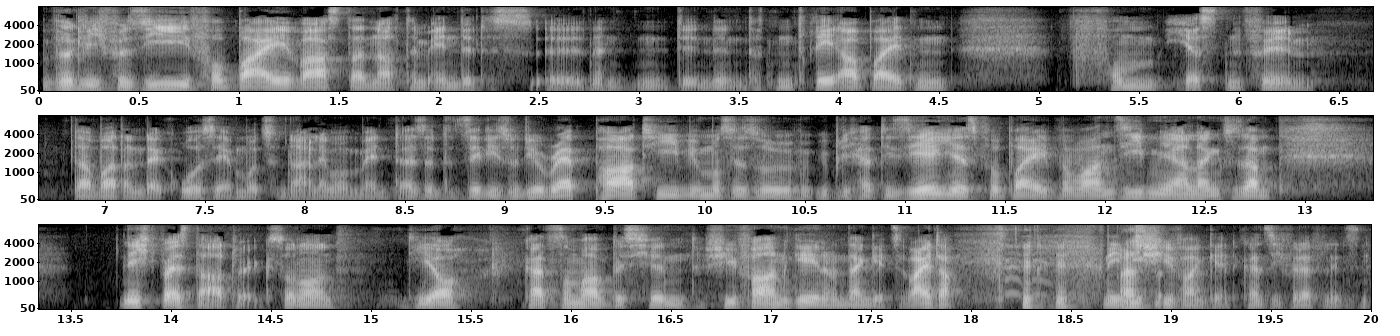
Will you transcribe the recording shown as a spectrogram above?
Wirklich für sie vorbei war es dann nach dem Ende des äh, den, Dreharbeiten vom ersten Film. Da war dann der große emotionale Moment. Also tatsächlich so die Rap-Party, wie man sie so üblich hat, die Serie ist vorbei. Wir waren sieben Jahre lang zusammen. Nicht bei Star Trek, sondern hier kannst du noch mal ein bisschen Skifahren gehen und dann geht's weiter. nee, was, nicht Skifahren gehen, kannst dich wieder verletzen.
